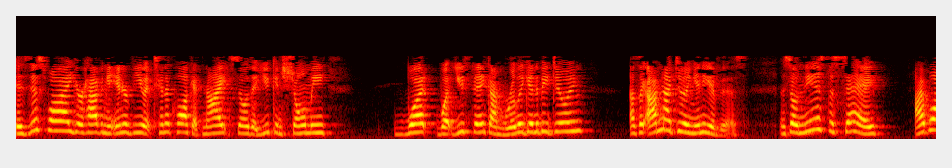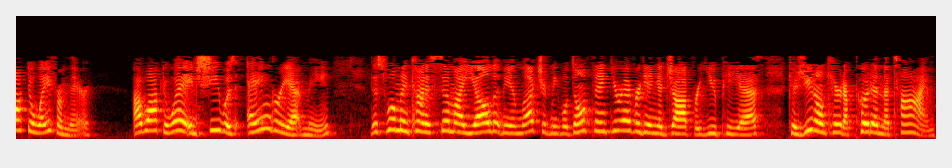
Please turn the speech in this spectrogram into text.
Is this why you're having an interview at 10 o'clock at night so that you can show me what, what you think I'm really going to be doing? I was like, I'm not doing any of this. And so needless to say, I walked away from there. I walked away and she was angry at me this woman kind of semi yelled at me and lectured me, well, don't think you're ever getting a job for UPS because you don't care to put in the time.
